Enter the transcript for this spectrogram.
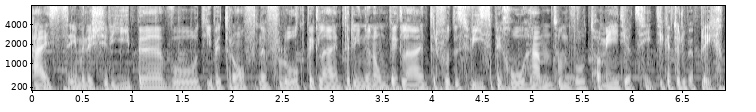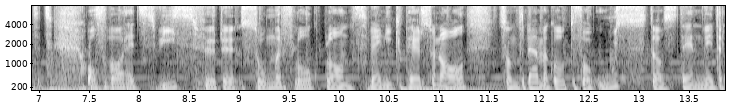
Heißt es in einem Schreiben, wo die betroffenen Flugbegleiterinnen und Begleiter von der Swiss bekommen haben und wo die Media-Zeitungen darüber berichtet. Offenbar hat Swiss für den Sommerflugplan zu wenig Personal. Das Unternehmen geht davon aus, dass dann wieder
